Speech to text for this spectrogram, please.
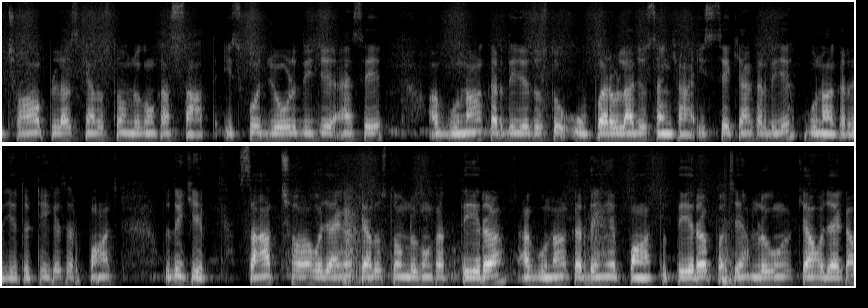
छः प्लस क्या दोस्तों? हम लोगों का सात। इसको जोड़ दीजिए ऐसे और गुना कर दीजिए दोस्तों, ऊपर वाला जो संख्या है इससे क्या कर दीजिए? गुना कर दीजिए। तो ठीक है सर, पाँच तो देखिए, सात छः हो जाएगा क्या दोस्तों हम लोगों का? तेरह और गुना कर देंगे पाँच तो तेरह पचे हम लोगों का क्या हो जाएगा?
